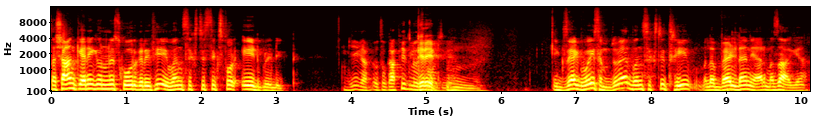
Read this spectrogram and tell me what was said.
शशांक कह रहे हैं कि उन्होंने स्कोर करी थी 166 फॉर 8 प्रेडिक्ट ये काफ़ी तो काफ़ी क्लोज गए एग्जैक्ट वही समझो यार 163 मतलब वेल डन यार मज़ा आ गया।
